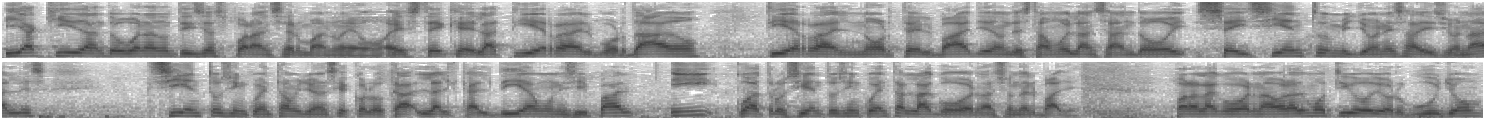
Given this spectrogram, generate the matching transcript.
y aquí dando buenas noticias para Anserma Nuevo, este que es la tierra del bordado, tierra del norte del valle, donde estamos lanzando hoy 600 millones adicionales 150 millones que coloca la alcaldía municipal y 450 la gobernación del Valle. Para la gobernadora es motivo de orgullo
